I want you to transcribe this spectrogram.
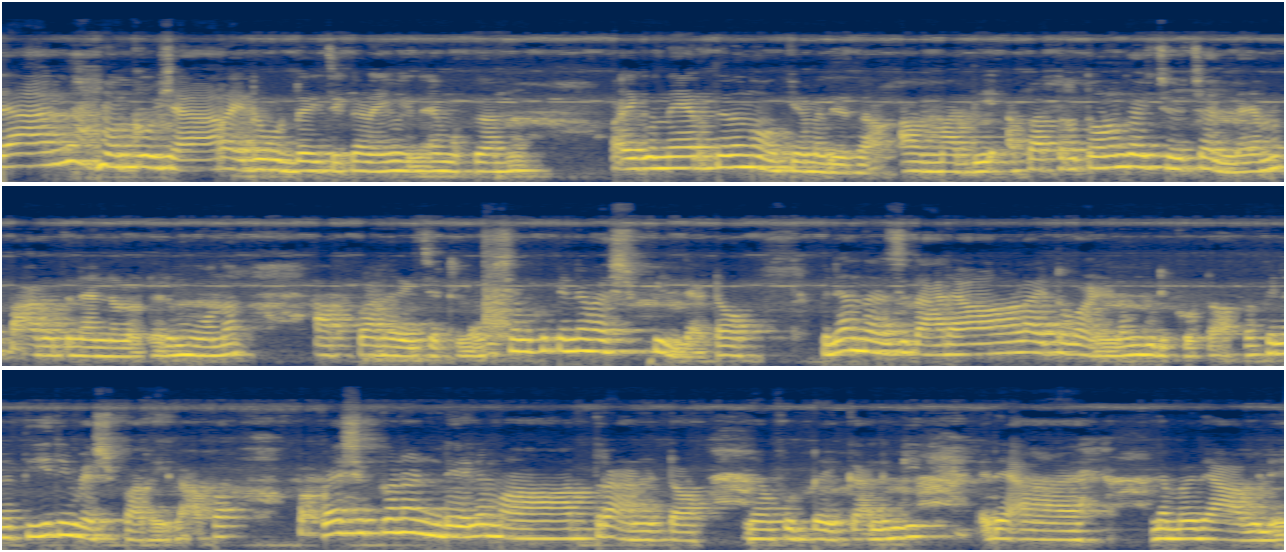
രാവിലെ നമുക്ക് ഉഷാറായിട്ട് ഫുഡ് കഴിച്ചിട്ടാണെങ്കിൽ പിന്നെ നമുക്ക് വന്ന് വൈകുന്നേരത്തിന് നോക്കിയാൽ മതി ഇതാ ആ മതി. അപ്പം അത്രത്തോളം കഴിച്ചു വെച്ചല്ലേ? നമ്മൾ പാകത്തിന് തന്നെ ഉള്ളൂ കേട്ടോ. ഒരു മൂന്ന് അപ്പാണ് കഴിച്ചിട്ടുള്ളത്. പക്ഷെ നമുക്ക് പിന്നെ വിശപ്പില്ല കേട്ടോ. പിന്നെ എന്താ വെച്ചാൽ ധാരാളമായിട്ട് വെള്ളം കുടിക്കൂട്ടോ കേട്ടോ. അപ്പം പിന്നെ തീരെയും വിശപ്പ് അറിയില്ല. അപ്പോൾ വിശക്കണുണ്ടെങ്കിൽ മാത്രമാണ് കേട്ടോ ഞാൻ ഫുഡ് കഴിക്കുക. അല്ലെങ്കിൽ നമ്മൾ രാവിലെ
